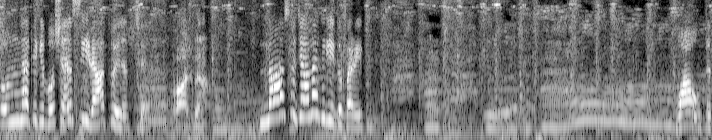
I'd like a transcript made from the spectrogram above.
সন্ধ্যা থেকে বসে আছি রাত হয়ে যাচ্ছে। আসবে না। না আসলে জানা দিলেই তো পারি। Wow the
